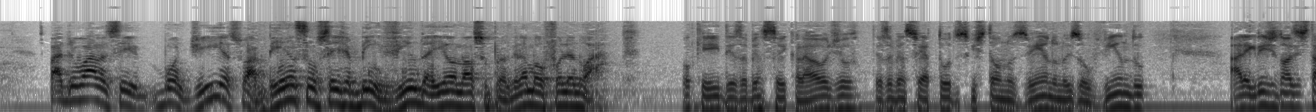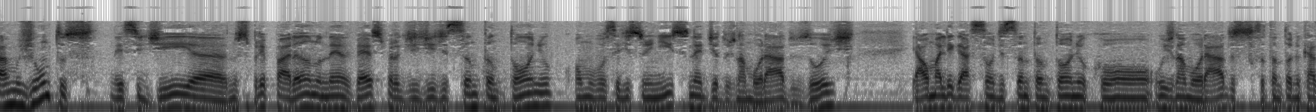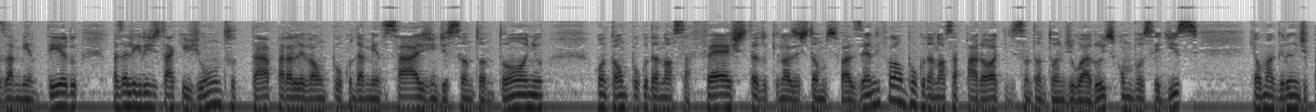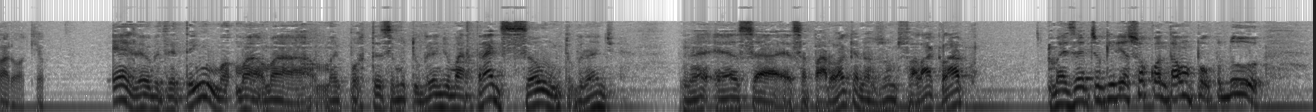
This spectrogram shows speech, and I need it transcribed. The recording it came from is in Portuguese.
Padre Wallace, bom dia, sua bênção, seja bem-vindo aí ao nosso programa, o Folha no Ar. Ok, Deus abençoe Cláudio, Deus abençoe a todos que estão nos vendo, nos ouvindo a alegria de nós estarmos juntos nesse dia, nos preparando, né, véspera de dia de Santo Antônio, como você disse no início, né, dia dos namorados hoje. E há uma ligação de Santo Antônio com os namorados, Santo Antônio casamenteiro, mas a alegria de estar aqui junto, tá, para levar um pouco da mensagem de Santo Antônio, contar um pouco da nossa festa, do que nós estamos fazendo e falar um pouco da nossa paróquia de Santo Antônio de Guarulhos, como você disse, que é uma grande paróquia. É, tem uma, uma, uma, importância muito grande, uma tradição muito grande, né? Essa, essa paróquia, nós vamos falar, claro. Mas antes eu queria só contar um pouco do,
